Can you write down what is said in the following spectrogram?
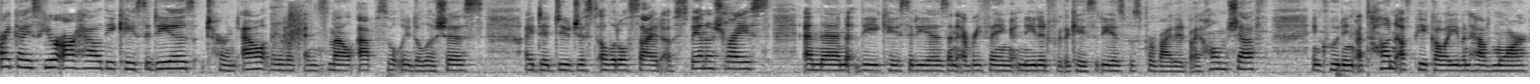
Alright guys, here are how the quesadillas turned out. They look and smell absolutely delicious. I did do just a little side of Spanish rice and then the quesadillas and everything needed for the quesadillas was provided by Home Chef, including a ton of pico. I even have more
